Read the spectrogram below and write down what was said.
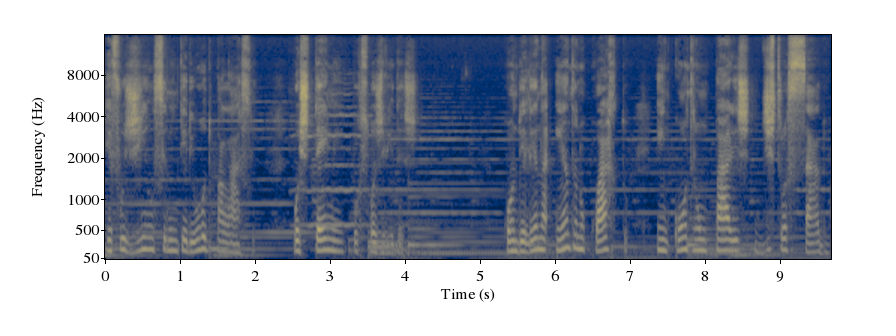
refugiam-se no interior do palácio, pois temem por suas vidas. Quando Helena entra no quarto, encontra um Pares destroçado,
